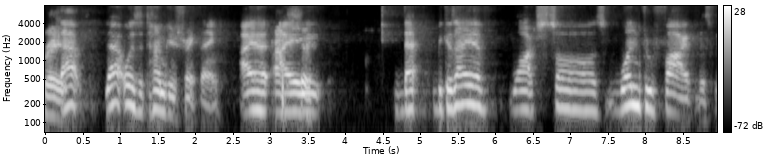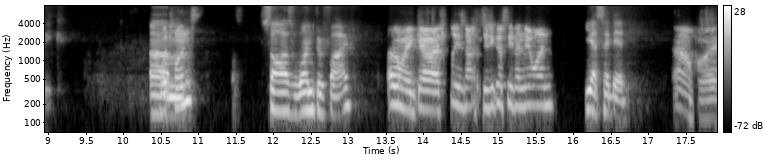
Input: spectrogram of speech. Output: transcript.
Right. That that was a time constraint thing. I Ah, I sure. that because I have watched Saws one through five this week. Which Um, ones? Saws one through five. Oh my gosh! Please not. Did you go see the new one? Yes, I did. Oh boy.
